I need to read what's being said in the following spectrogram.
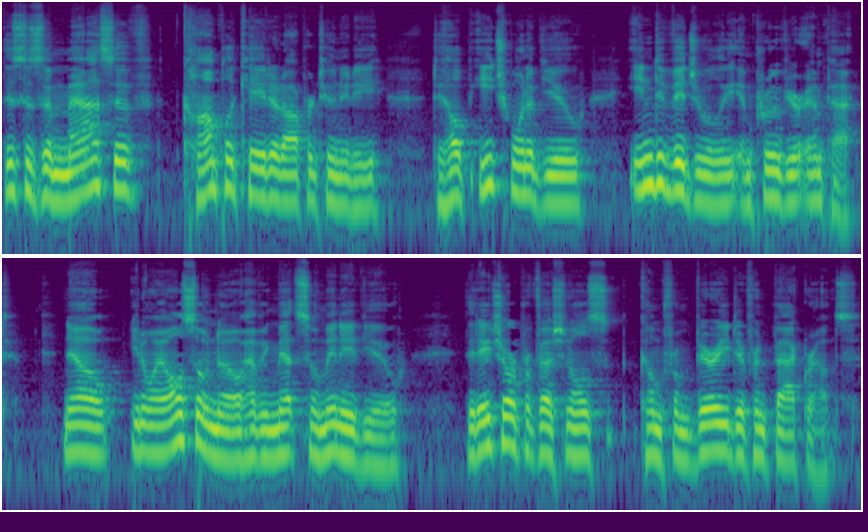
this is a massive, complicated opportunity to help each one of you individually improve your impact. Now, you know, I also know, having met so many of you, that HR professionals come from very different backgrounds.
